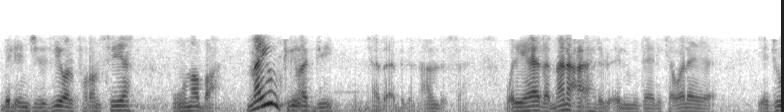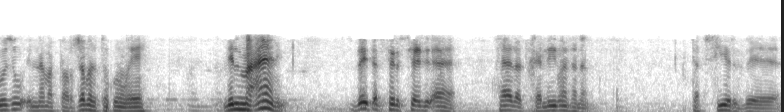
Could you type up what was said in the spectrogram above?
بالإنجليزية والفرنسية ونضع. ما يمكن يؤدي هذا أبدا على اللسان ولهذا منع أهل العلم ذلك ولا يجوز إنما الترجمة تكون إيه؟ للمعاني. زي تفسير السعدي الآن. هذا تخليه مثلا تفسير ب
